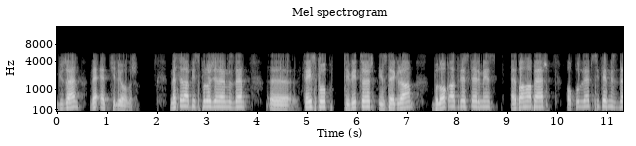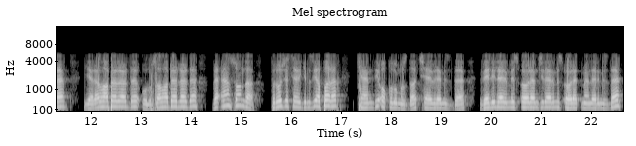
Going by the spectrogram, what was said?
güzel ve etkili olur. Mesela biz projelerimizde e, Facebook, Twitter, Instagram, blog adreslerimiz, EBA Haber, okul web sitemizde, yerel haberlerde, ulusal haberlerde ve en son da proje sergimizi yaparak kendi okulumuzda, çevremizde, velilerimiz, öğrencilerimiz, öğretmenlerimizde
